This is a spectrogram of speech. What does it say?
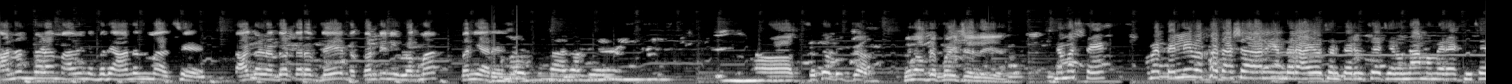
આનંદ મેળામાં આવીને બધા આનંદમાં છે. આગળના દોર તરફ જઈએ તો કન્ટિન્યુ બ્લોગમાં બન્યા રહે એનો આપણે પરિચય લઈએ. નમસ્તે. અમે પહેલી વખત આ શાળાની અંદર આયોજન કર્યું છે, જેનું નામ અમે રાખ્યું છે,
